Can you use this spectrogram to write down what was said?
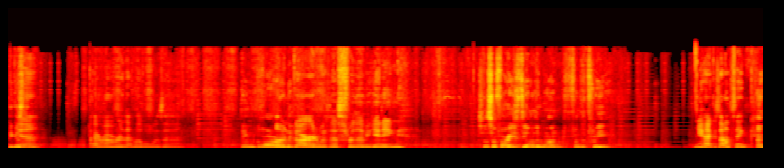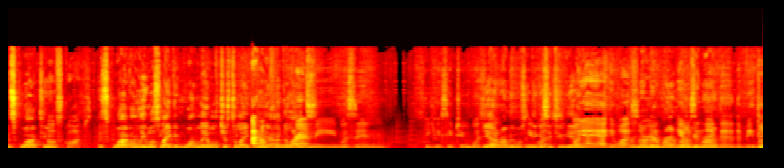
because yeah, I remember that level was uh, Enguarde. on guard with us from the beginning. So, so far he's the only one from the three. Yeah, because I don't think... And Squawk, too. Oh, Squawk. The Squawk only was, like, in one level just to, like, I the, uh, the lights. Rambi was in DKC two was yeah, he? Rambi was in he DKC two. Yeah. Oh yeah, yeah, he was. Remember Sorry. Ram, he Rambi was in, Ram? Like, the the B level.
